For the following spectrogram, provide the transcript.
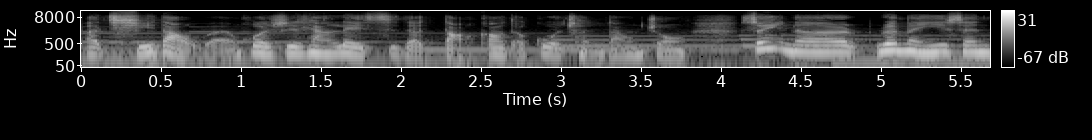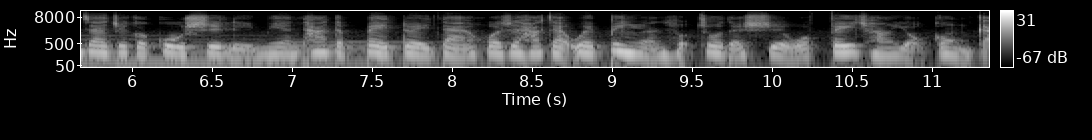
呃祈祷文，或者是像类似的祷告的过程当中。所以呢，Raymond 医生在这个故事里面，他的被对待，或是他在为病人所做的事，我非常有共感。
